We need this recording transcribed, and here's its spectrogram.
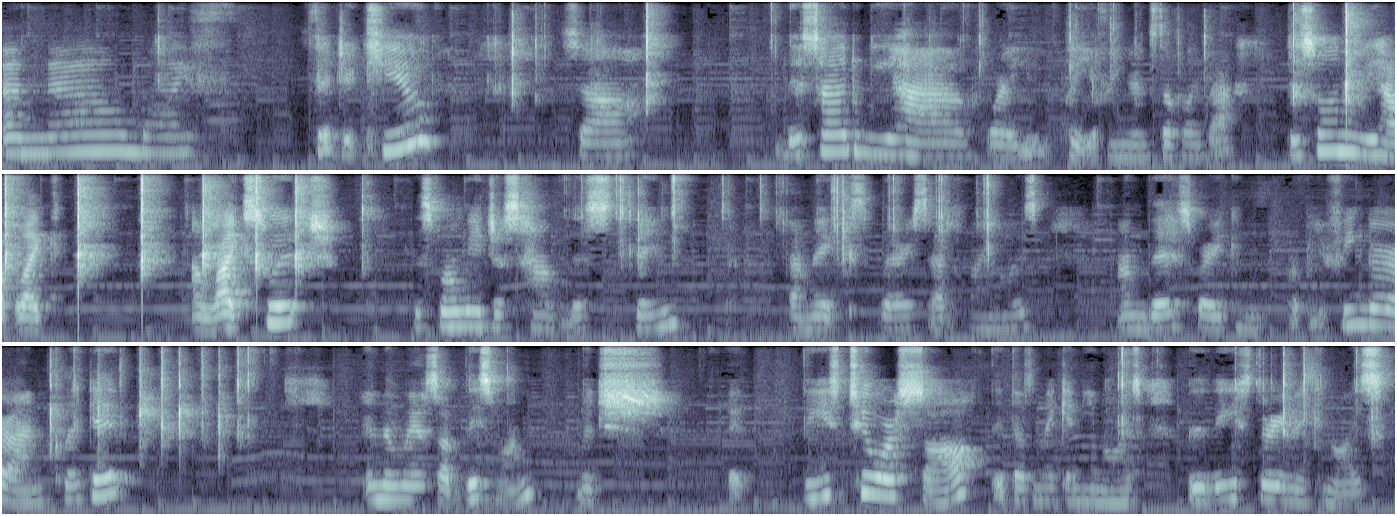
And now my fidget cube. So this side we have where you put your finger and stuff like that. This one we have like a light switch. This one we just have this thing that makes very satisfying noise. And this where you can rub your finger and click it. And then we also have this one, which it, these two are soft. It doesn't make any noise, but these three make noise.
